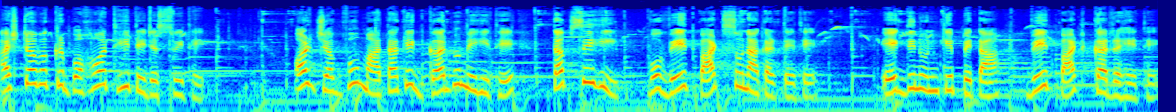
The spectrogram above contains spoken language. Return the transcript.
अष्टावक्र बहुत ही तेजस्वी थे और जब वो माता के गर्भ में ही थे, तब से ही वो वेद पाठ सुना करते थे। एक दिन उनके पिता वेद पाठ कर रहे थे,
